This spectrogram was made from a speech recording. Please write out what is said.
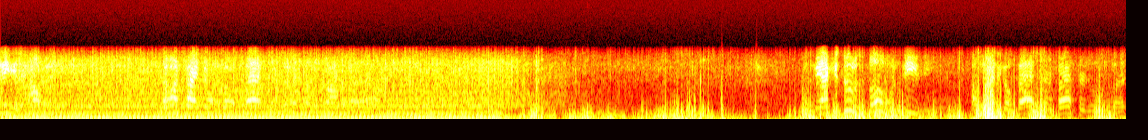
Speaking of helmet, someone tried doing going faster, but that's not the problem. I could do the slow ones easy. I'm trying to go faster and faster a little bit.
